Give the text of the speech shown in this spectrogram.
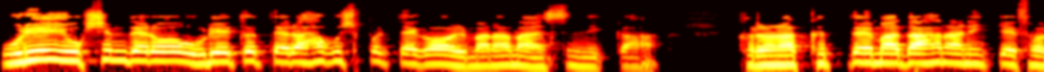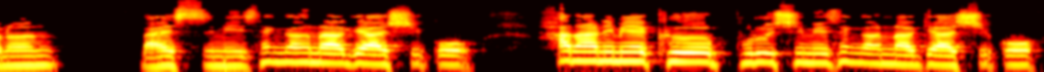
우리의 욕심대로 우리의 뜻대로 하고 싶을 때가 얼마나 많습니까? 그러나 그때마다 하나님께서는 말씀이 생각나게 하시고 하나님의 그 부르심이 생각나게 하시고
